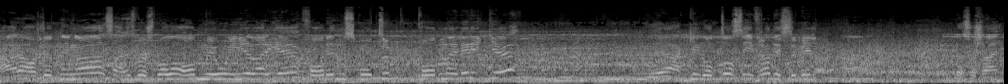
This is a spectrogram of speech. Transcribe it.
Her er avslutninga. Så er det spørsmålet om Jo Inge Berge får en skotupp på den eller ikke. Det er ikke godt å si fra disse bildene. Løser seg.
